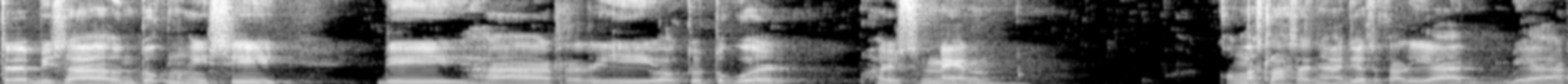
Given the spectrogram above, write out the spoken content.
tidak bisa untuk mengisi di hari waktu itu gue hari Senin. Kok nggak selasanya aja sekalian biar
